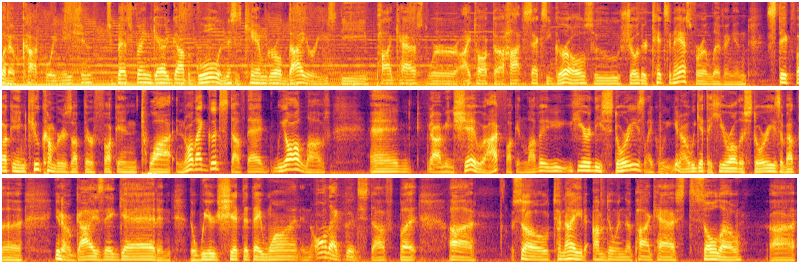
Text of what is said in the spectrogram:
What up, Cockboy Nation? It's your best friend Gary Gabagool, and this is Cam Girl Diaries, the podcast where I talk to hot, sexy girls who show their tits and ass for a living and stick fucking cucumbers up their fucking twat and all that good stuff that we all love. And I mean, shit, I fucking love it. You hear these stories, like you know, we get to hear all the stories about the you know, guys they get and the weird shit that they want and all that good stuff. But uh, so tonight I'm doing the podcast solo. Uh,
